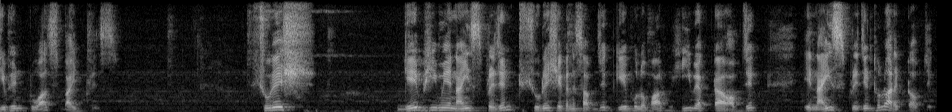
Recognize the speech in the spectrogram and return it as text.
given to us by trees Suresh gave him a nice present Suresh এখানে সাবজেক্ট গেভ হলো ভার্ব হিম একটা অবজেক্ট এ নাইস প্রেজেন্ট হলো আরেকটা অবজেক্ট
